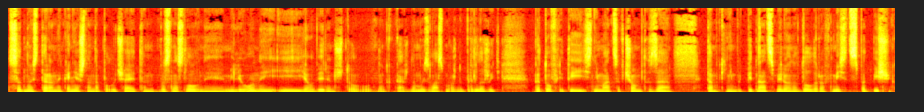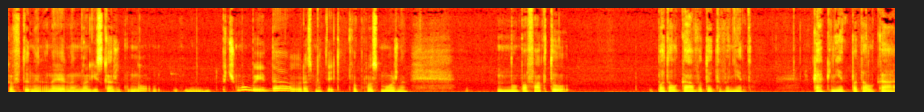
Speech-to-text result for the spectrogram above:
с одной стороны, конечно, она получает там баснословные миллионы, и я уверен, что каждому из вас можно предложить, готов ли ты сниматься в чем-то за там какие-нибудь 15 миллионов долларов в месяц с подписчиков, ты, наверное, многие скажут, ну, почему бы и да, рассмотреть этот вопрос можно. Но по факту потолка вот этого нет. Как нет потолка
